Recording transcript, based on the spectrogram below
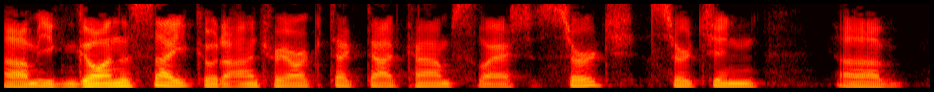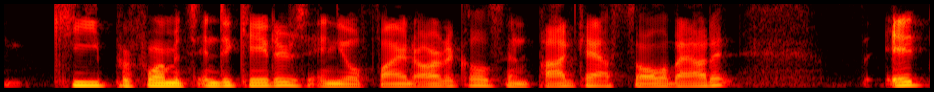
Um, you can go on the site, go to entrearchitect.com slash search, search in uh, key performance indicators, and you'll find articles and podcasts all about it. It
